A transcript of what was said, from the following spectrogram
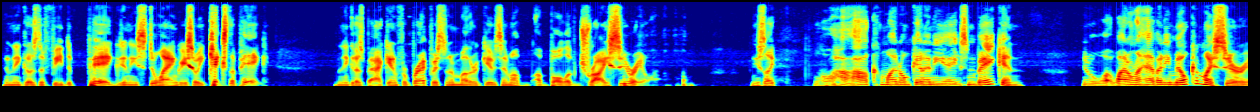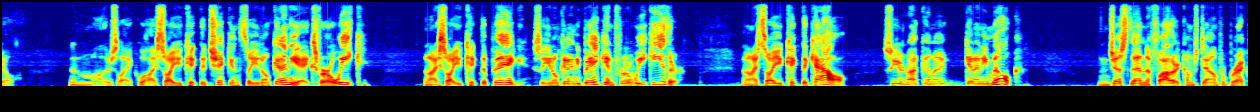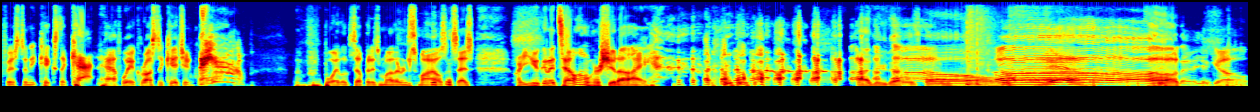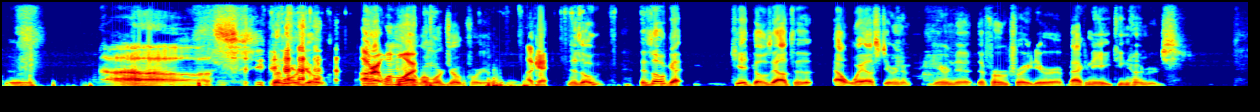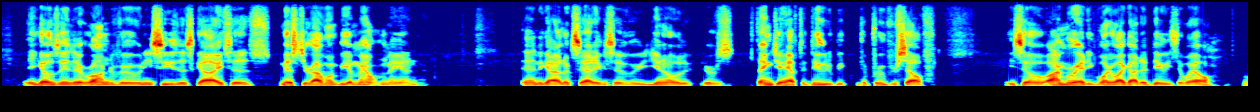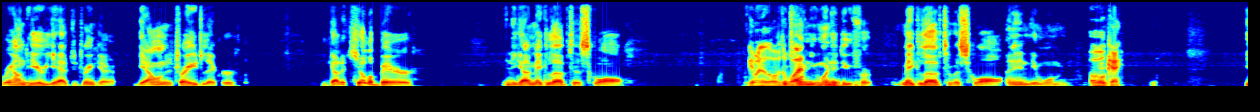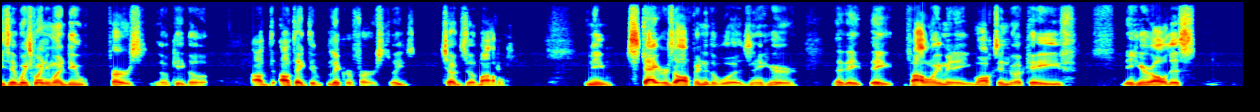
And he goes to feed the pig and he's still angry, so he kicks the pig. And he goes back in for breakfast and the mother gives him a, a bowl of dry cereal. And he's like, Well, how, how come I don't get any eggs and bacon? You know, wh- why don't I have any milk in my cereal? And the mother's like, Well, I saw you kick the chicken, so you don't get any eggs for a week. And I saw you kick the pig, so you don't get any bacon for a week either. And I saw you kick the cow, so you're not going to get any milk. And just then, the father comes down for breakfast and he kicks the cat halfway across the kitchen. The boy looks up at his mother and smiles and says, Are you going to tell him or should I? I knew that was coming. Oh, Oh, there you go. Oh. One more joke. All right, one more. One more joke for you. Okay. This old this old guy, kid goes out to out west during the during the, the fur trade era back in the 1800s. He goes into a rendezvous and he sees this guy. He says, "Mister, I want to be a mountain man." And the guy looks at him and says, well, "You know, there's things you have to do to be to prove yourself." He said, well, "I'm ready. What do I got to do?" He said, "Well, around here you have to drink a gallon of trade liquor. You got to kill a bear." and you got to make love to a squall. Give a little of Which what? one you want to do for make love to a squall, an Indian woman? Oh, okay. He said, "Which one you want to do first? Okay, go. I'll I'll take the liquor first. So he chugs the bottle, and he staggers off into the woods. And they hear uh, they they follow him, and he walks into a cave. They hear all this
